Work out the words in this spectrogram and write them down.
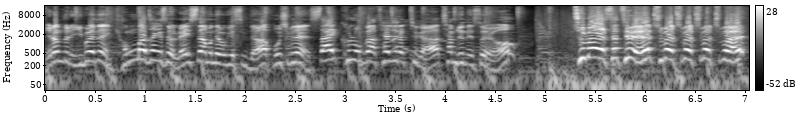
여러분들 이번에는 경마장에서 레이스 한번 해보겠습니다. 보시면은 사이클론과 테즈렉트가 참전했어요. 출발 스타트! 출발 출발 출발 출발!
